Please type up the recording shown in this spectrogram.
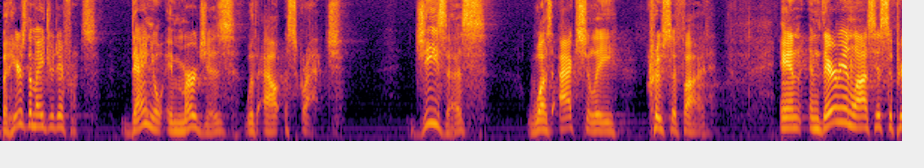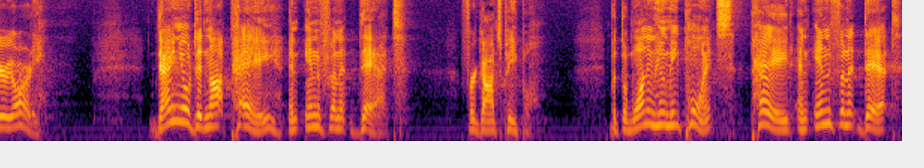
But here's the major difference Daniel emerges without a scratch. Jesus was actually crucified. And, and therein lies his superiority. Daniel did not pay an infinite debt for God's people, but the one in whom he points paid an infinite debt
